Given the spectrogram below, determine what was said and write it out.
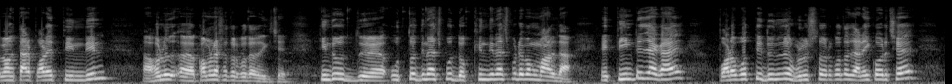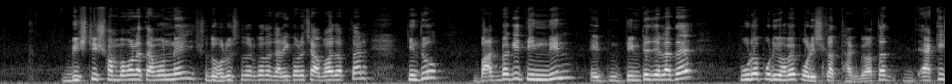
এবং তারপরের তিন দিন হলুদ কমলা সতর্কতা দিচ্ছে কিন্তু উত্তর দিনাজপুর, দক্ষিণ দিনাজপুর এবং মালদা, এই তিনটে জায়গায় পরবর্তী দুদিন হলুদ সতর্কতা জারি করছে, বৃষ্টির সম্ভাবনা তেমন নেই, শুধু হলুদ সতর্কতা জারি করেছে আবহাওয়া দপ্তর। কিন্তু বাদবাকি তিন দিন, এই তিনটে জেলাতে পুরোপুরিভাবে পরিষ্কার থাকবে। অর্থাৎ একই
